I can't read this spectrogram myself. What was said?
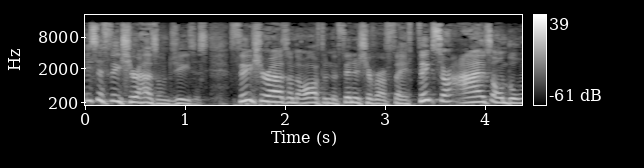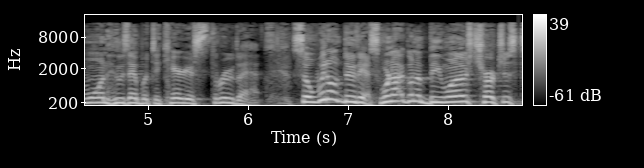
He said, Fix your eyes on Jesus. Fix your eyes on the author and the finisher of our faith. Fix our eyes on the one who's able to carry us through that. So we don't do this. We're not going to be one of those churches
